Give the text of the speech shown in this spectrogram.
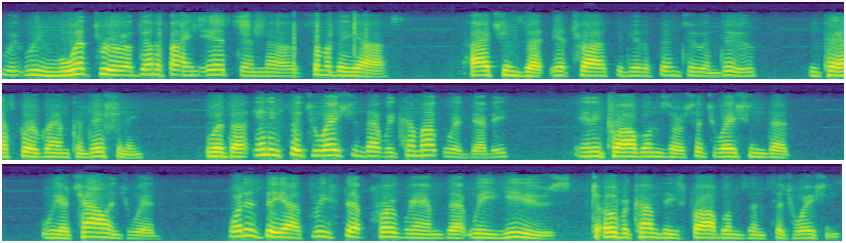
we we went through identifying it and uh, some of the uh, actions that it tries to get us into and do through past program conditioning. With uh, any situation that we come up with, Debbie, any problems or situation that we are challenged with, what is the uh, three-step program that we use to overcome these problems and situations?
